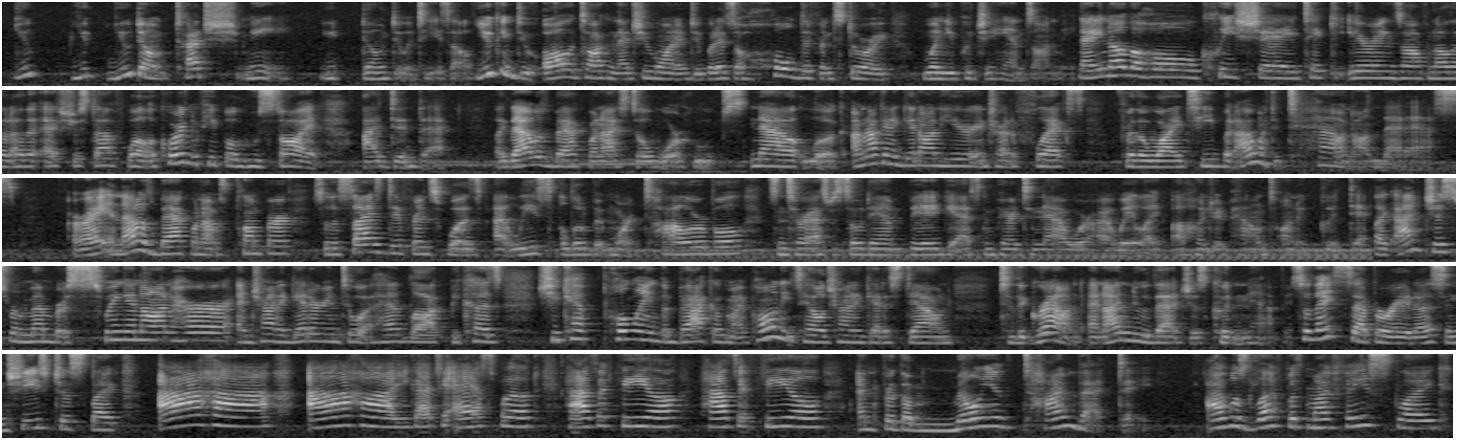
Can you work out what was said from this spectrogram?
you you you don't touch me. You don't do it to yourself. You can do all the talking that you want to do, but it's a whole different story when you put your hands on me. Now, you know the whole cliche, take your earrings off and all that other extra stuff? Well, according to people who saw it, I did that. Like, that was back when I still wore hoops. Now, look, I'm not going to get on here and try to flex for the YT, but I went to town on that ass alright? And that was back when I was plumper, so the size difference was at least a little bit more tolerable since her ass was so damn big as compared to now where I weigh like 100 pounds on a good day. Like, I just remember swinging on her and trying to get her into a headlock because she kept pulling the back of my ponytail trying to get us down to the ground and I knew that just couldn't happen. So they separate us and she's just like, aha, aha, you got your ass whooped. How's it feel? How's it feel? And for the millionth time that day, I was left with my face like,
